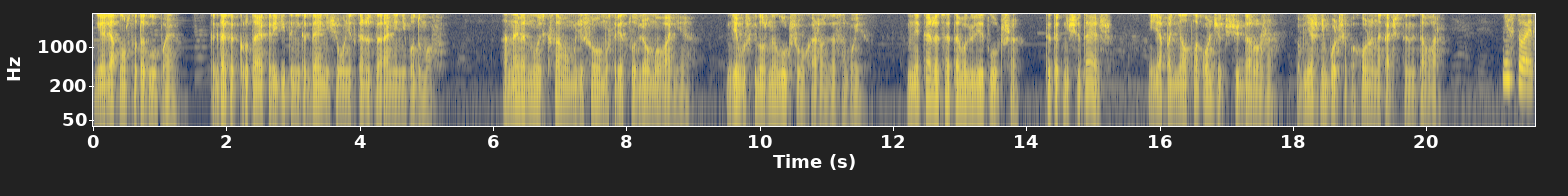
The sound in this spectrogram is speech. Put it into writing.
я ляпнул что-то глупое. Когда как крутая Харигита никогда и ничего не скажет, заранее не подумав. Она вернулась к самому дешевому средству для умывания – Девушки должны лучше ухаживать за собой. Мне кажется, это выглядит лучше. Ты так не считаешь? Я поднял флакончик чуть-чуть дороже. Внешне больше похоже на качественный товар. Не стоит.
